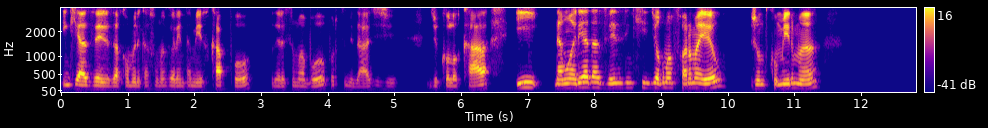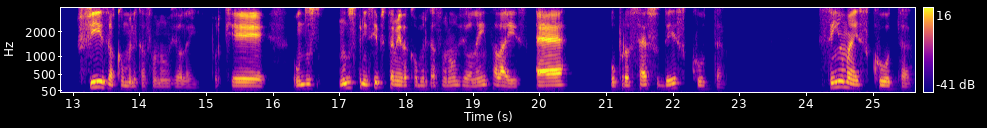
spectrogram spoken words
em que às vezes a comunicação não violenta me escapou, poderia ser uma boa oportunidade de, de colocá-la, e na maioria das vezes em que de alguma forma eu, junto com minha irmã, fiz a comunicação não violenta, porque um dos, um dos princípios também da comunicação não violenta, Laís, é o processo de escuta. Sem uma escuta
